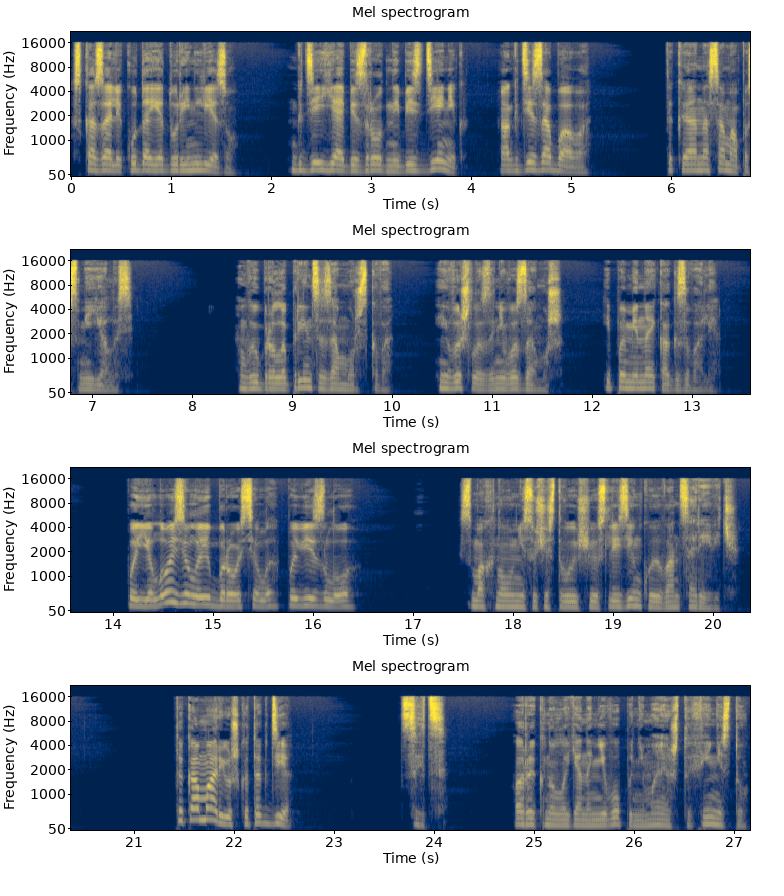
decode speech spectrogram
Сказали, куда я, дурень, лезу. Где я, безродный, без денег, а где забава. Так и она сама посмеялась. Выбрала принца Заморского и вышла за него замуж. И поминай, как звали. Поелозила и бросила, повезло. Смахнул несуществующую слезинку Иван-Царевич. «Так а Марьюшка-то где?» «Цыц!» — рыкнула я на него, понимая, что Финисту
